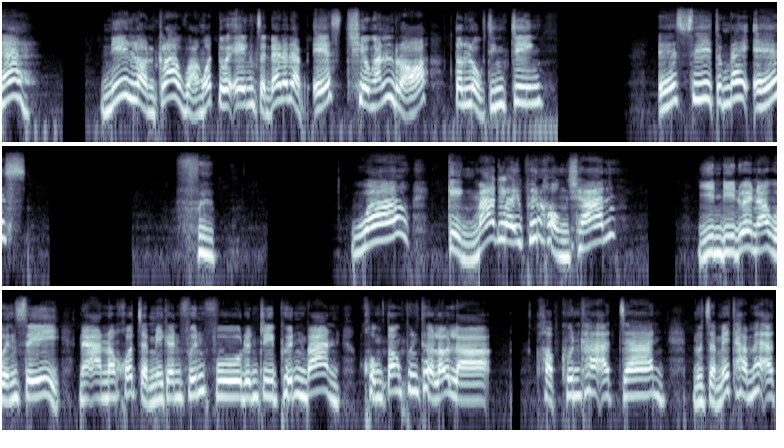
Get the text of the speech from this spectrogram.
แน่นี่หล่อนกล้าหวังว่าตัวเองจะได้ระดับ S เชียวงั้นหรอ ตลกจริงๆ S สิต้องได้ S ฝึบว้าว เก่งมากเลยเพื่อนของฉัน ยินดีด้วยนะเหวินซี ในอนาคตจะมีการฟื้นฟูดนตรีพื้นบ้าน คงต้องพึ่งเธอแล้วล่ะขอบคุณค่ะอาจารย์ หนูจะไม่ทำให้อา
